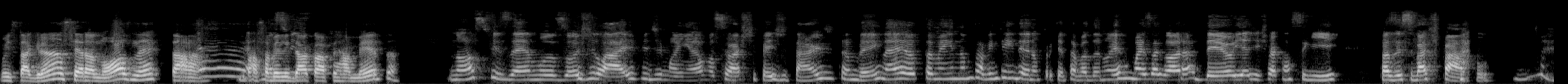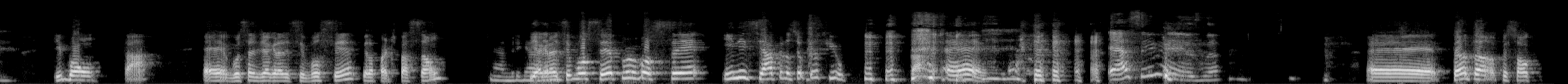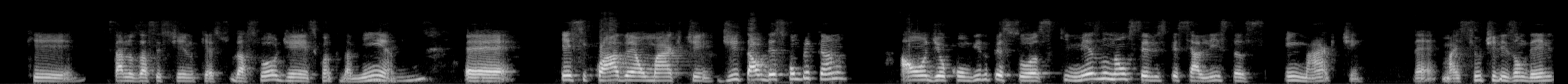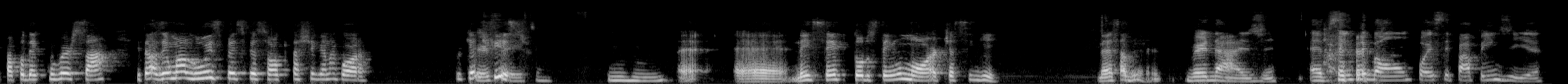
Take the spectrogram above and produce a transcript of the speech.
o Instagram, se era nós, né? Que tá, é, tá sabendo lidar com a ferramenta. Nós fizemos hoje live de manhã, você eu acho que fez de tarde também, né? Eu também não estava entendendo porque estava dando erro, mas agora deu e a gente vai conseguir fazer esse bate-papo. Que bom, tá? É, gostaria de agradecer você pela participação. Ah, obrigada. E agradecer você por você iniciar pelo seu perfil. Tá? É. É assim mesmo. É, tanto o pessoal que está nos assistindo, que é da sua audiência, quanto da minha, uhum. é, esse quadro é um marketing digital descomplicando, onde eu convido pessoas que, mesmo não sejam especialistas em marketing, né, mas se utilizam dele para poder conversar e trazer uma luz para esse pessoal que está chegando agora. Porque é Perfeito. difícil. Uhum. É, é, nem sempre todos têm um norte a seguir. Né, Sabrina? Verdade. É sempre bom pôr esse papo em dia.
